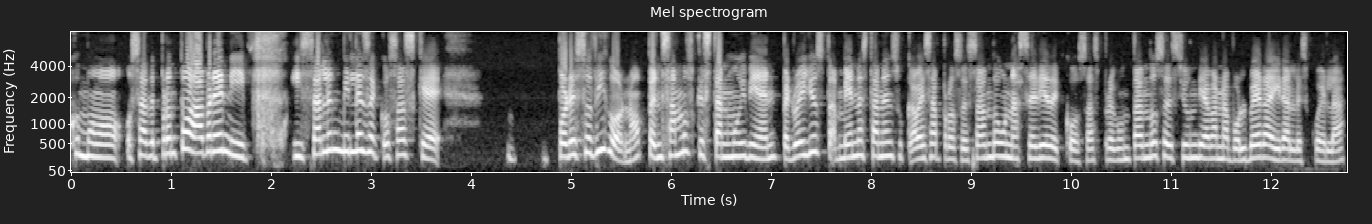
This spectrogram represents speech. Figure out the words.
como, o sea, de pronto abren y, y salen miles de cosas que, por eso digo, ¿no? Pensamos que están muy bien, pero ellos también están en su cabeza procesando una serie de cosas, preguntándose si un día van a volver a ir a la escuela,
